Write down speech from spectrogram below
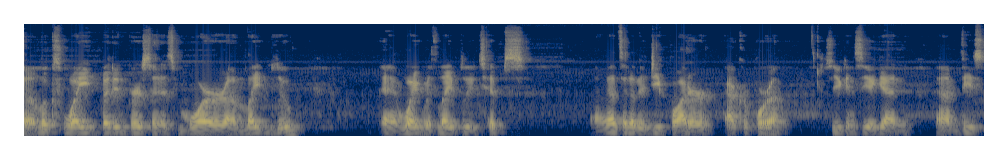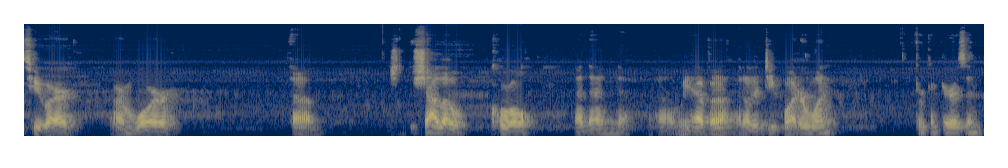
uh, looks white, but in person it's more um, light blue and white with light blue tips. Uh, that's another deep water acropora. So you can see again, um, these two are, are more um, sh- shallow coral. And then uh, we have a, another deep water one for comparison.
